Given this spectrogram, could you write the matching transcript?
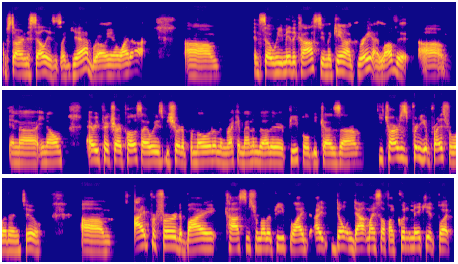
I'm starting to sell these. It's like, yeah, bro. You know, why not? Um, and so he made the costume. It came out great. I loved it. Um, and uh, you know, every picture I post, I always be sure to promote him and recommend him to other people because um, he charges a pretty good price for weathering too. Um, I prefer to buy costumes from other people. I I don't doubt myself I couldn't make it, but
